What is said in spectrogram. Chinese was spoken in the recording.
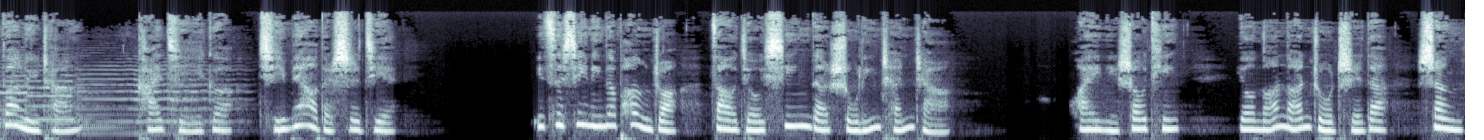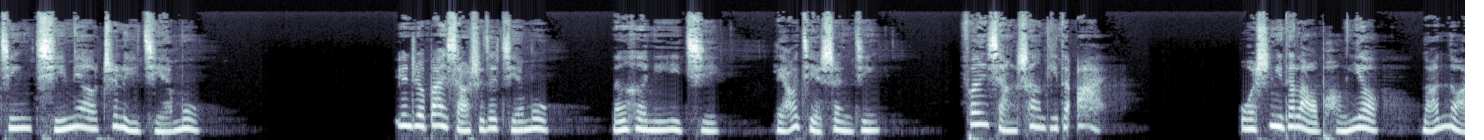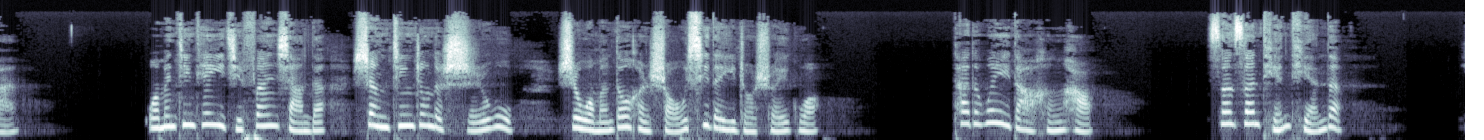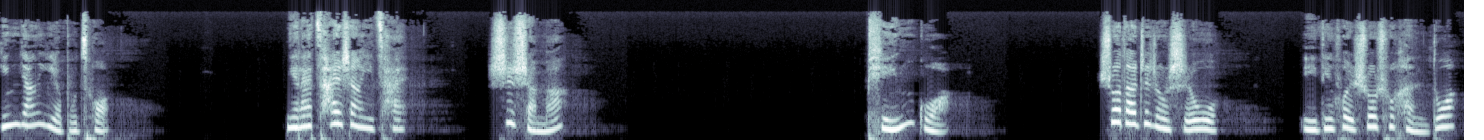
一段旅程，开启一个奇妙的世界；一次心灵的碰撞，造就新的属灵成长。欢迎你收听由暖暖主持的《圣经奇妙之旅》节目。愿这半小时的节目能和你一起了解圣经，分享上帝的爱。我是你的老朋友暖暖。我们今天一起分享的圣经中的食物，是我们都很熟悉的一种水果。它的味道很好，酸酸甜甜的，营养也不错。你来猜上一猜，是什么？苹果。说到这种食物，一定会说出很多。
